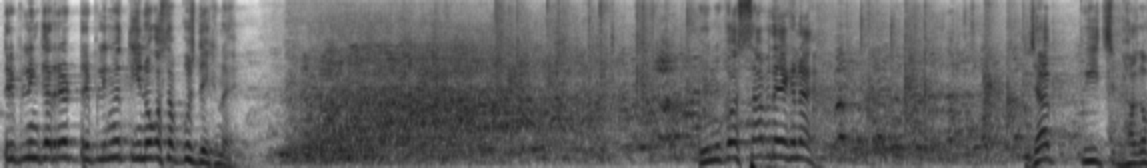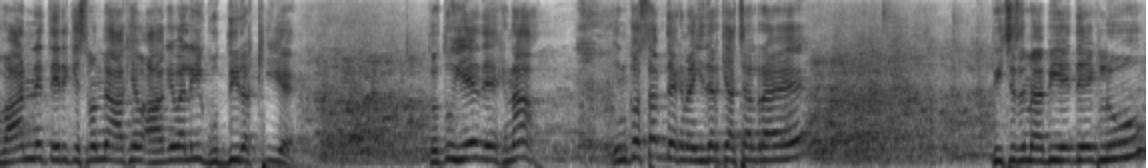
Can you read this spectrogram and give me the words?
ट्रिपलिंग कर रहे हैं ट्रिपलिंग में तीनों को सब कुछ देखना है। इनको सब देखना है। जब पीछे भगवान ने तेरी किस्मत में आगे आगे वाले की गुद्दी रखी है तो तू ये देखना इनको सब देखना, इधर क्या चल रहा है? पीछे से मैं अभी ये देख लूँ।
